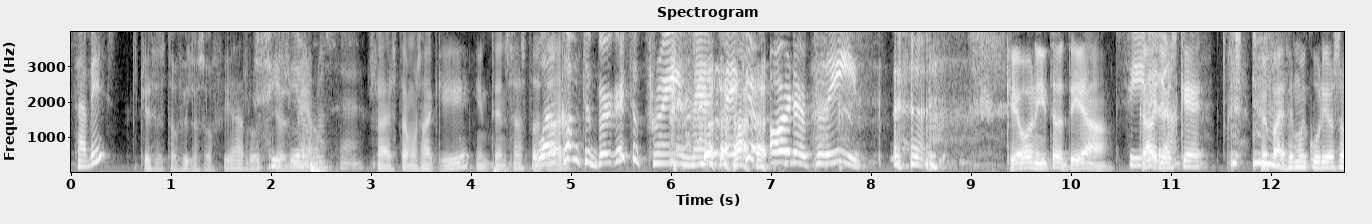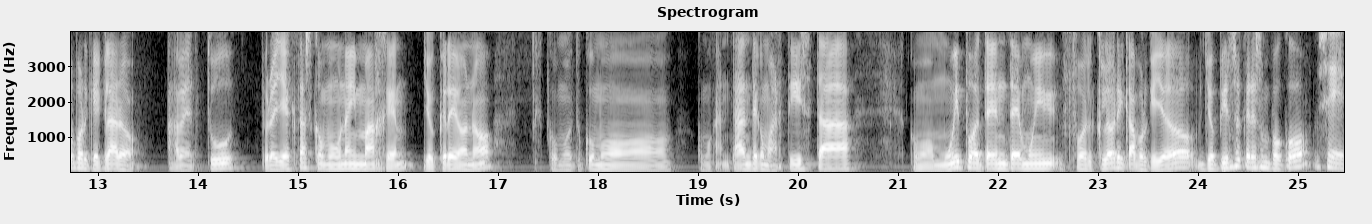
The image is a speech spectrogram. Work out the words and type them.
¿Sabes? ¿Qué es esto, filosofía, Ruth? Sí, Dios tío, mío. no sé. O sea, estamos aquí intensas total. Welcome to Burger Supreme, man. Take your order, please. Qué bonito, tía. Sí, claro, yo es que me parece muy curioso porque, claro, a ver, tú proyectas como una imagen, yo creo, ¿no? Como tú como, como cantante, como artista, como muy potente, muy folclórica, porque yo, yo pienso que eres un poco Sí,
